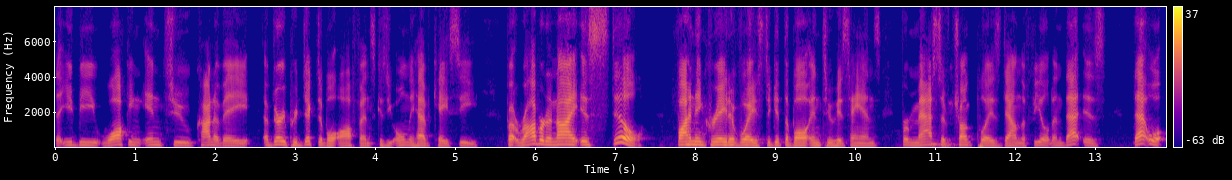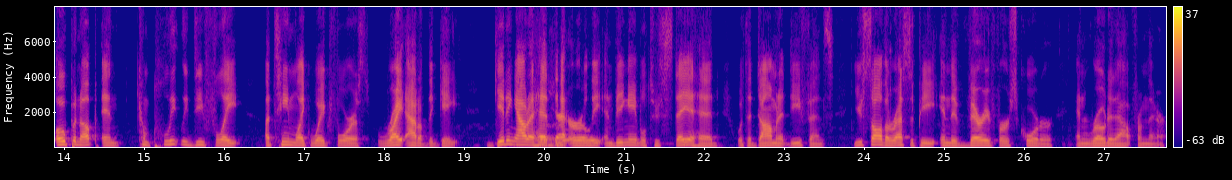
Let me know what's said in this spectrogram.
that you'd be walking into kind of a, a very predictable offense because you only have KC. But Robert Anae is still finding creative ways to get the ball into his hands for massive mm-hmm. chunk plays down the field. And that is that will open up and completely deflate a team like Wake Forest right out of the gate. Getting out ahead that early and being able to stay ahead with a dominant defense. You saw the recipe in the very first quarter and wrote it out from there.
